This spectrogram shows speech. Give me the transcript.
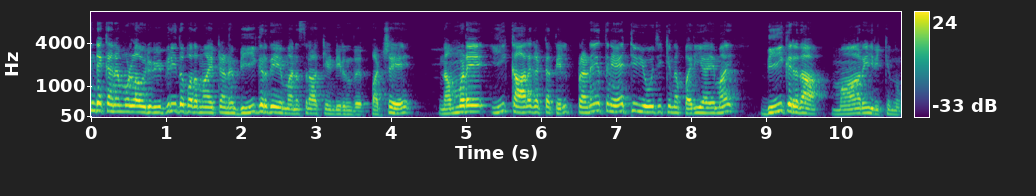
പ്രണയത്തിന്റെ കനമുള്ള ഒരു വിപരീത പദമായിട്ടാണ് ഭീകരതയെ മനസ്സിലാക്കേണ്ടിയിരുന്നത്. പക്ഷേ നമ്മുടെ ഈ കാലഘട്ടത്തിൽ പ്രണയത്തിന് ഏറ്റവും യോജിക്കുന്ന പര്യായമായി ഭീകരത മാറിയിരിക്കുന്നു.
